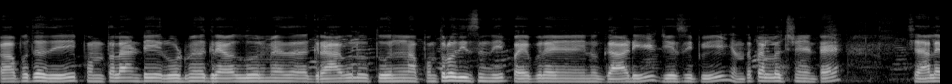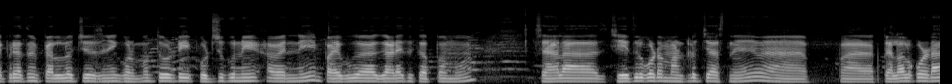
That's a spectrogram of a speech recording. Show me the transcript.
కాకపోతే అది పుంత లాంటి రోడ్డు మీద గ్రావెల్ తోలు మీద గ్రావెల్ తోలిన పుంతలో తీసింది పైపు లైన్ గాడి జేసీబీ. ఎంత పిల్లలు వచ్చినాయంటే చాలా విపరీతమైన పిల్లలు వచ్చేసినాయి గుణపంతో పొడుచుకుని అవన్నీ పైపు గాడైతే కప్పాము. చాలా చేతులు కూడా మంటలు వచ్చేస్తున్నాయి. పిల్లలు కూడా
